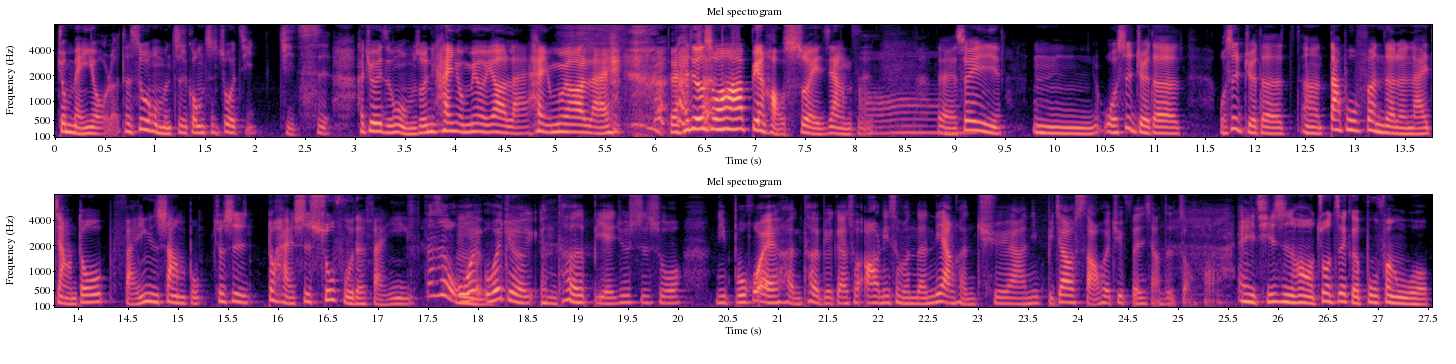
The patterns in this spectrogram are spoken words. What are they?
就没有了。可是我们志工只做几。几次，他就一直问我们说：“你还有没有要来？还有没有要来？” 对他就是说他变好睡这样子。对，所以嗯，我是觉得，我是觉得，嗯，大部分的人来讲都反应上不，就是都还是舒服的反应。但是我我会觉得很特别，就是说你不会很特别跟他说哦，你什么能量很缺啊？你比较少会去分享这种哈。哎，其实哈，做这个部分我。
